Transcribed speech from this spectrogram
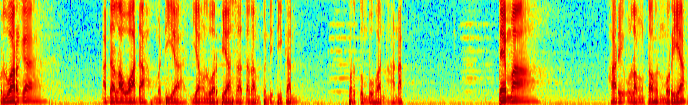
Keluarga adalah wadah media yang luar biasa dalam pendidikan pertumbuhan anak. Tema hari ulang tahun Moria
